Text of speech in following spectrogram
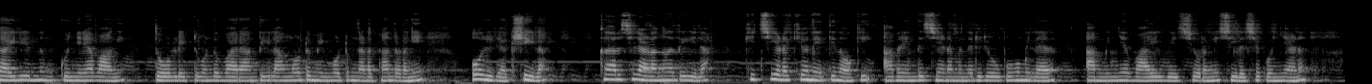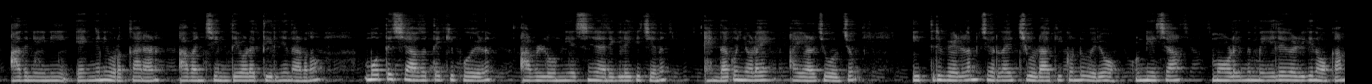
കയ്യിലിരുന്നും കുഞ്ഞിനെ വാങ്ങി തോളിലിട്ടുകൊണ്ട് വരാന്തയിൽ അങ്ങോട്ടും ഇങ്ങോട്ടും നടക്കാൻ തുടങ്ങി. ഒരു രക്ഷയില്ല. കരച്ചിൽ അടങ്ങുന്നതേയില്ല. കിച്ചി ഇടയ്ക്ക് ഒന്ന് എത്തി നോക്കി. അവൻ എന്ത് ചെയ്യണമെന്നൊരു രൂപവുമില്ലായിരുന്നു അമ്മിഞ്ഞ് വായിൽ വെച്ച് ഉറങ്ങി ശീലിച്ച കുഞ്ഞാണ്. അതിനെ ഇനി എങ്ങനെ ഉറക്കാനാണ് അവൻ ചിന്തയോടെ തിരിഞ്ഞു നടന്നു. മുത്തശ്ശി അകത്തേക്ക് അവൾ ഉണ്ണിയച്ഛന്റെ അരികിലേക്ക് ചെന്ന്. എന്താ കുഞ്ഞോളെ? അയാൾ ചോദിച്ചു. ഇത്തിരി വെള്ളം ചെറുതായി ചൂടാക്കിക്കൊണ്ട് വരുമോ ഉണ്ണിയച്ച മോളെ ഇന്ന് മേലെ കഴുകി നോക്കാം.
